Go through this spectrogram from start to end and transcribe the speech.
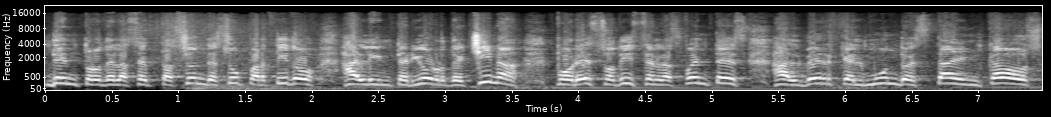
dentro de la aceptación de su partido al interior de China. Por eso dicen las fuentes, al ver que el mundo está en caos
